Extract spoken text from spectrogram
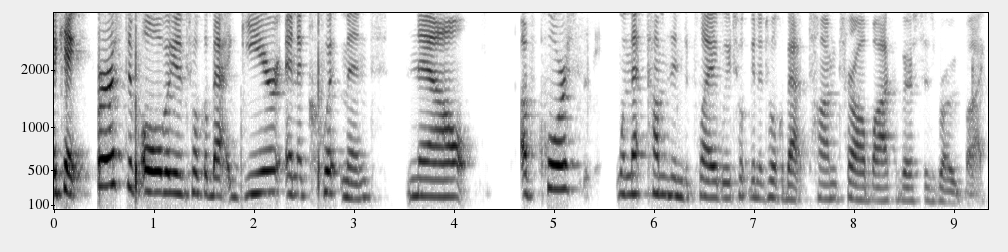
Okay, first of all, we're going to talk about gear and equipment. Now, of course, when that comes into play, we're going to talk about time trial bike versus road bike.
